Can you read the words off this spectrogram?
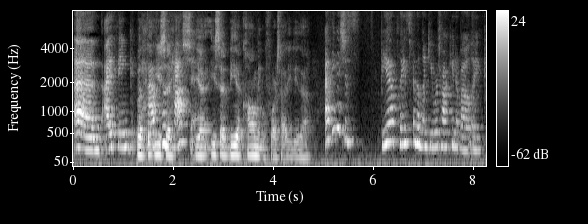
Um, I think But have you said compassion. yeah, you said be a calming force. How do you do that? I think it's just be a place for them, like you were talking about, like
